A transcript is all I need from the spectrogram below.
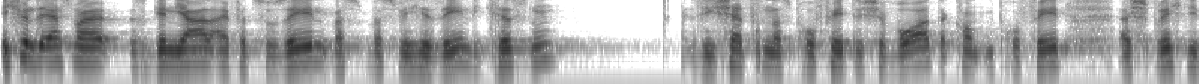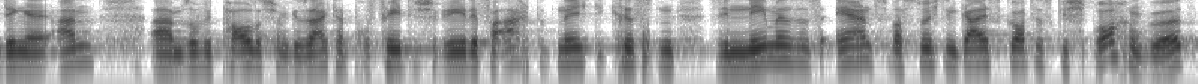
Ich finde es erstmal genial, einfach zu sehen, was, was wir hier sehen, die Christen. Sie schätzen das prophetische Wort, da kommt ein Prophet, er spricht die Dinge an, ähm, so wie Paulus schon gesagt hat, prophetische Rede verachtet nicht. Die Christen, sie nehmen es ernst, was durch den Geist Gottes gesprochen wird.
